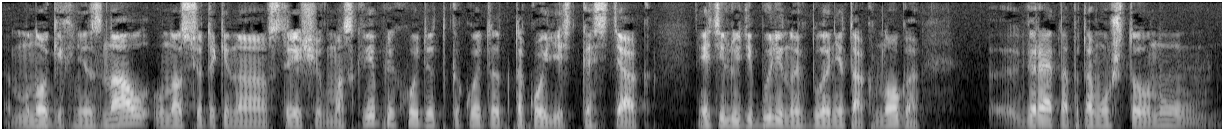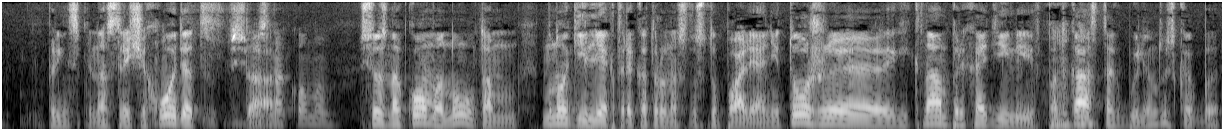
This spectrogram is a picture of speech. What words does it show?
многих не знал, у нас все-таки на встрече в Москве приходят, какой-то такой есть костяк. Эти люди были, но их было не так много. Вероятно, потому что, ну, в принципе, на встречи ходят. Все да знакомым. все знакомо, ну, там, многие лекторы, которые у нас выступали, они тоже и к нам приходили, и в подкастах были, ну, то есть, как бы,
